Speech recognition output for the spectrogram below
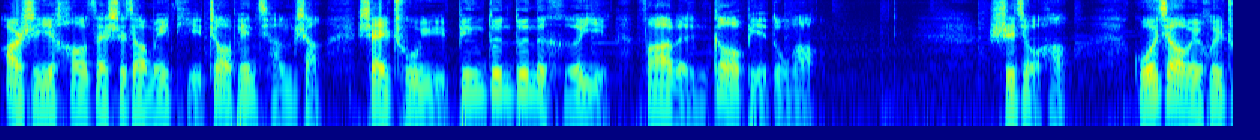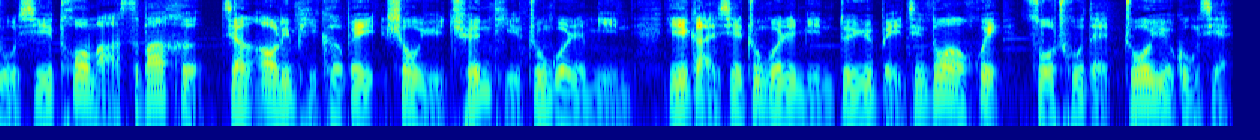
二十一号在社交媒体照片墙上晒出与冰墩墩的合影，发文告别冬奥。十九号，国际奥委会主席托马斯·巴赫将奥林匹克杯授予全体中国人民，以感谢中国人民对于北京冬奥会做出的卓越贡献。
